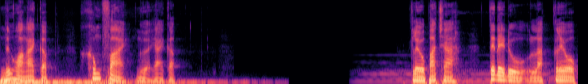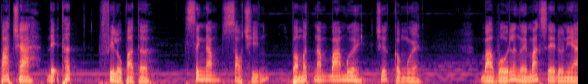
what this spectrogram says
Nữ hoàng Ai Cập không phải người Ai Cập. Cleopatra, tên đầy đủ là Cleopatra đệ thất Philopater, sinh năm 69 và mất năm 30 trước công nguyên. Bà vốn là người Macedonia,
